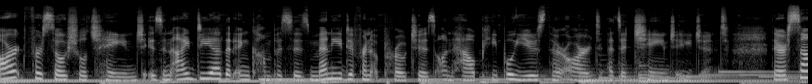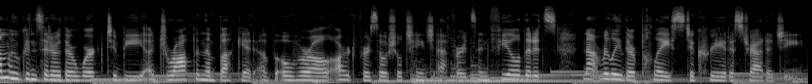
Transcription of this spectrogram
Art for social change is an idea that encompasses many different approaches on how people use their art as a change agent. There are some who consider their work to be a drop in the bucket of overall art for social change efforts and feel that it's not really their place to create a strategy.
